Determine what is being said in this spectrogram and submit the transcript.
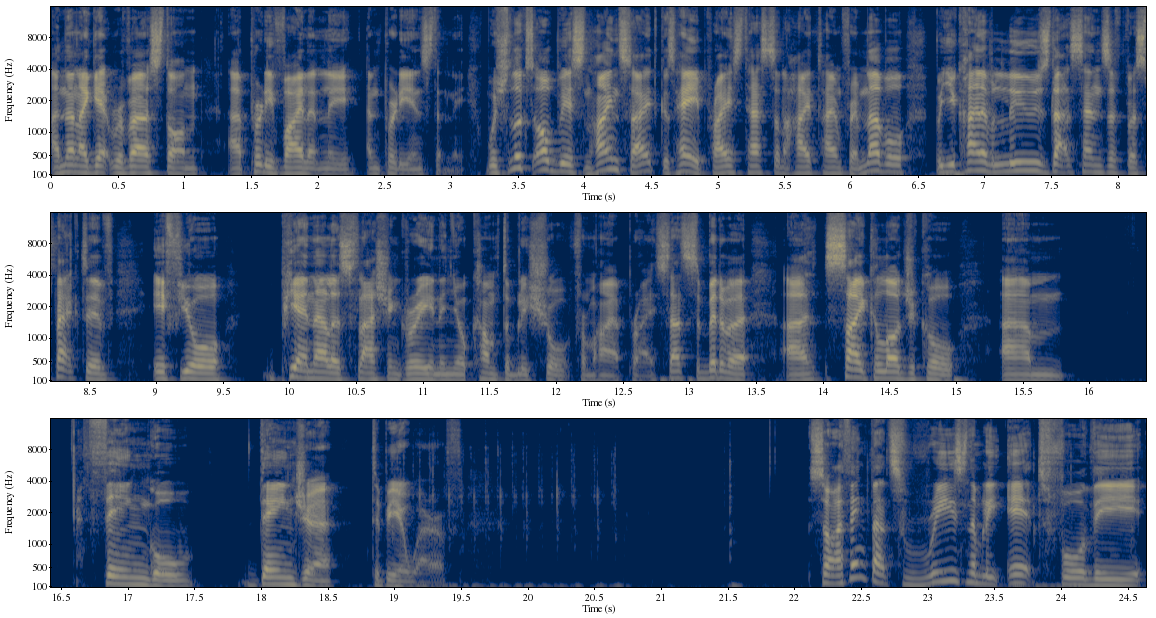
And then I get reversed on uh, pretty violently and pretty instantly. Which looks obvious in hindsight because, hey, price tests at a high time frame level. But you kind of lose that sense of perspective if your PNL is flashing green and you're comfortably short from higher price. That's a bit of a, psychological um, thing or danger to be aware of. So I think that's reasonably it for the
